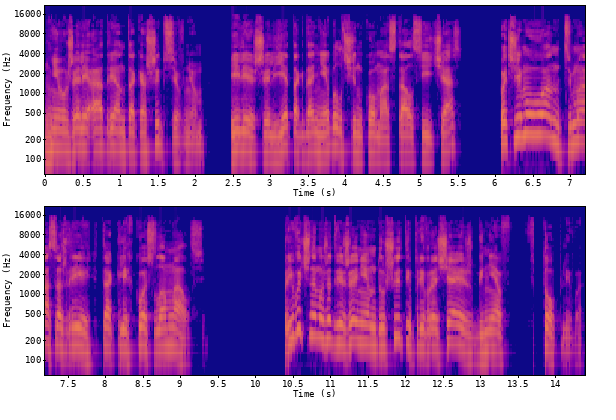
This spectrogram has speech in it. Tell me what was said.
Неужели Адриан так ошибся в нем? Или Шелье тогда не был щенком, а стал сейчас? Почему он, тьма сожри, так легко сломался? Привычным уже движением души ты превращаешь гнев в топливо.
